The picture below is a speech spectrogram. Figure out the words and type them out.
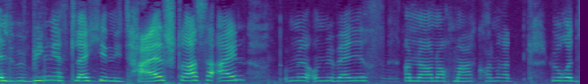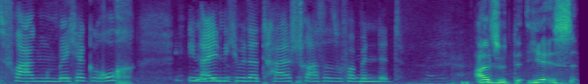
Also wir biegen jetzt gleich hier in die Talstraße ein und wir, und wir werden jetzt noch mal Konrad Lorenz fragen, welcher Geruch ihn eigentlich mit der Talstraße so verbindet. Also hier ist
